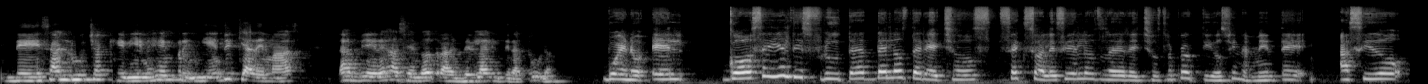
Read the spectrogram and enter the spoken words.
de esa lucha que vienes emprendiendo y que además las vienes haciendo a través de la literatura. Bueno, el goce y el disfrute de los derechos sexuales y de los derechos reproductivos finalmente ha sido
